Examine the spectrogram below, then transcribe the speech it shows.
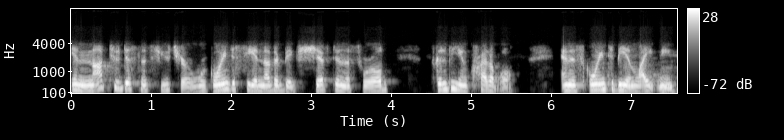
in not too distant future, we're going to see another big shift in this world. It's going to be incredible and it's going to be enlightening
